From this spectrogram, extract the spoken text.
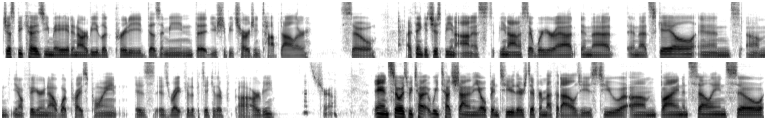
Just because you made an RV look pretty doesn't mean that you should be charging top dollar. So I think it's just being honest, being honest at where you're at in that in that scale, and um, you know, figuring out what price point is is right for the particular uh, RV. That's true. And so, as we t- we touched on in the open too, there's different methodologies to um, buying and selling. So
